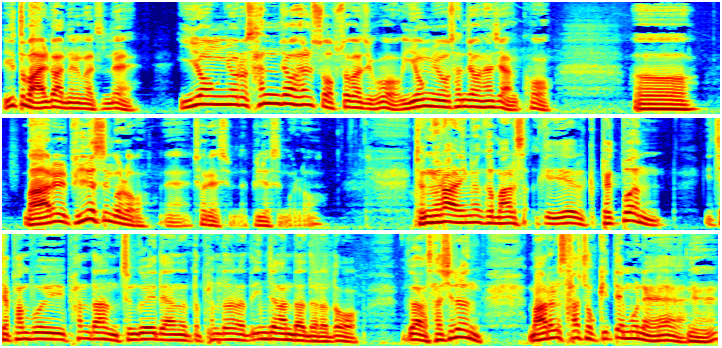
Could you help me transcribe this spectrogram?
이것도 말도 안 되는 것 같은데 이용료를 산정할 수 없어가지고 이용료 산정을 하지 않고 어 말을 빌려 쓴 걸로 예, 처리했습니다. 빌려 쓴 걸로. 정유라 아니면 그 말, 100번 이 재판부의 판단, 증거에 대한 어떤 판단을 인정한다 하더라도 그러니까 사실은 말을 사줬기 때문에 네.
